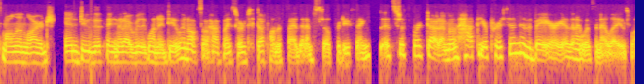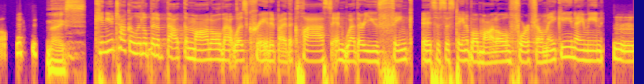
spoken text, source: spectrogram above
small and large and do the thing that I really want to do and also have my sort of stuff on the side that I'm still producing. It's just worked out. I'm a happier person in the Bay Area than I was in LA as well. Nice. Can you talk a little bit about the model that was created by the class and whether you think it's a sustainable model for filmmaking? I mean, Mm.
